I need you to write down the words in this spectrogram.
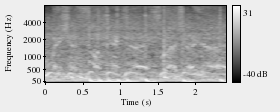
We can suck it, treasure,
